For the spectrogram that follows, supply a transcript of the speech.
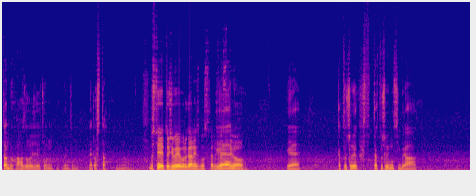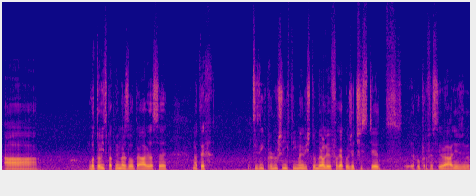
tam docházelo, že těm, těm nedostatkům. No. Prostě je to živý organismus, ten Je, festival. no. Je. Tak to, člověk, tak to člověk musí brát. A o to víc pak mě mrzelo právě zase na těch cizích produkčních týmech, když to brali fakt jako, že čistě jako profesionálně, že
